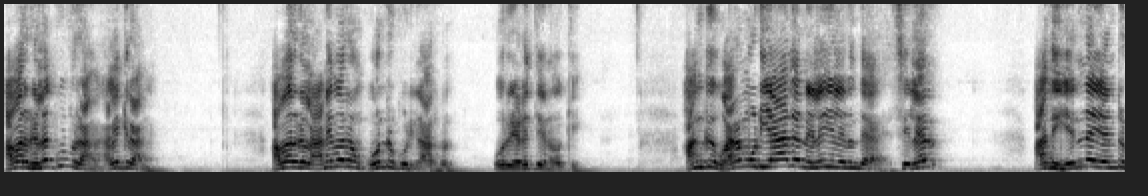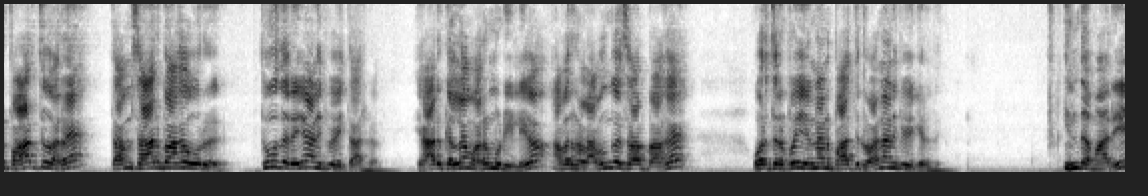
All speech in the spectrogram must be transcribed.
அவர்களை கூப்பிட்றாங்க அழைக்கிறாங்க. அவர்கள் அனைவரும் ஒன்று கூடினார்கள் ஒரு இடத்தை நோக்கி. அங்கு வர முடியாத நிலையில் இருந்த சிலர் அது என்ன என்று பார்த்து வர தம் சார்பாக ஒரு தூதரையும் அனுப்பி வைத்தார்கள். யாருக்கெல்லாம் வர முடியலையோ அவர்கள் அவங்க சார்பாக ஒருத்தரை போய் என்னன்னு பார்த்துடுவான்னு அனுப்பி வைக்கிறது. இந்த மாதிரி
